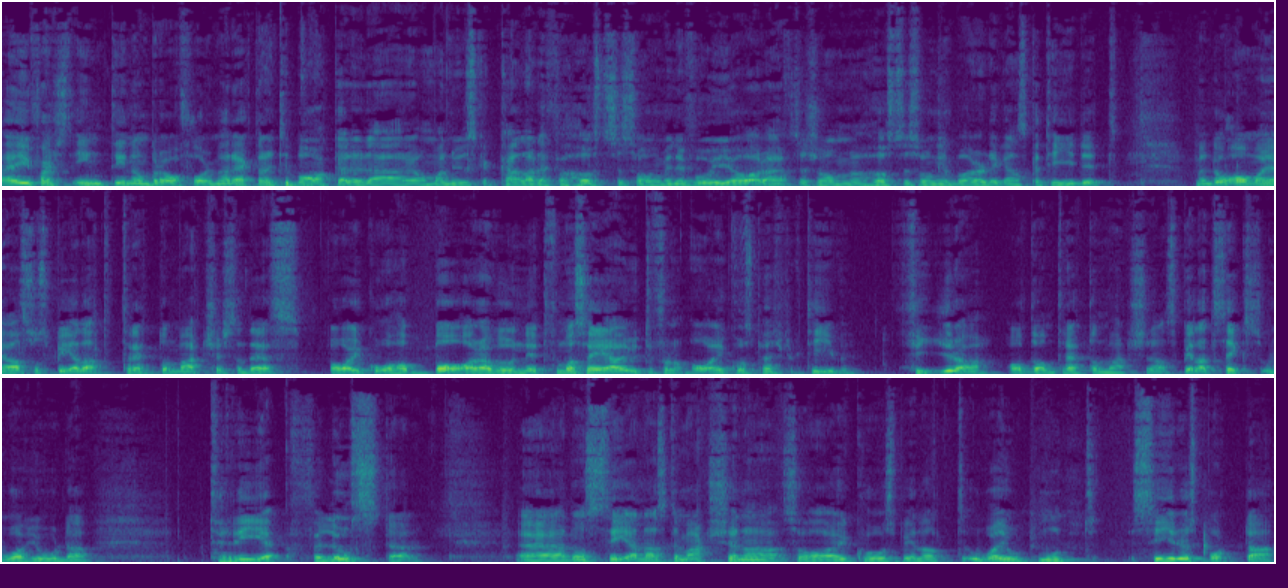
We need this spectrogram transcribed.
är ju faktiskt inte i någon bra form. Jag räknar tillbaka det där, om man nu ska kalla det för höstsäsong, men det får vi göra eftersom höstsäsongen började ganska tidigt. Men då har man ju alltså spelat 13 matcher sedan dess. AIK har bara vunnit, får man säga utifrån AIKs perspektiv, fyra av de 13 matcherna. Spelat sex oavgjorda, tre förluster. Eh, de senaste matcherna så har AIK spelat oavgjort mot Sirius borta,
